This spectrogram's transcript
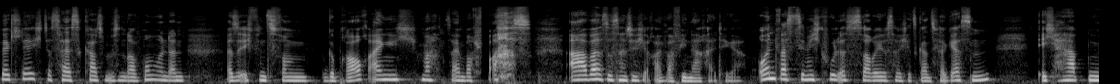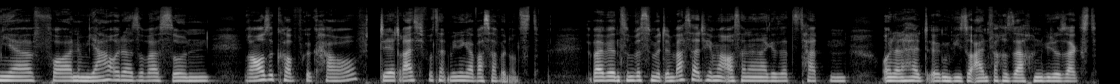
wirklich. Das heißt, du kaufst ein bisschen drauf rum und dann, also ich finde es vom Gebrauch eigentlich, macht es einfach Spaß. Aber es ist natürlich auch einfach viel nachhaltiger. Und was ziemlich cool ist, sorry, das habe ich jetzt ganz vergessen, ich habe mir vor einem Jahr oder sowas so einen Brausekopf gekauft, der 30 Prozent weniger Wasser benutzt weil wir uns ein bisschen mit dem Wasserthema auseinandergesetzt hatten und dann halt irgendwie so einfache Sachen, wie du sagst,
